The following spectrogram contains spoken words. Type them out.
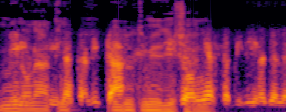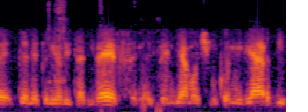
meno nati di natalità, bisogna stabilire delle, delle priorità diverse, noi spendiamo 5 miliardi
